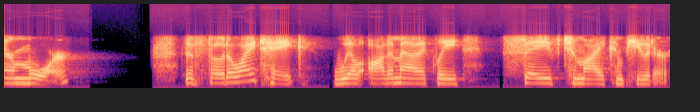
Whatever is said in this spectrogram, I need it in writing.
or more, the photo I take will automatically save to my computer.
